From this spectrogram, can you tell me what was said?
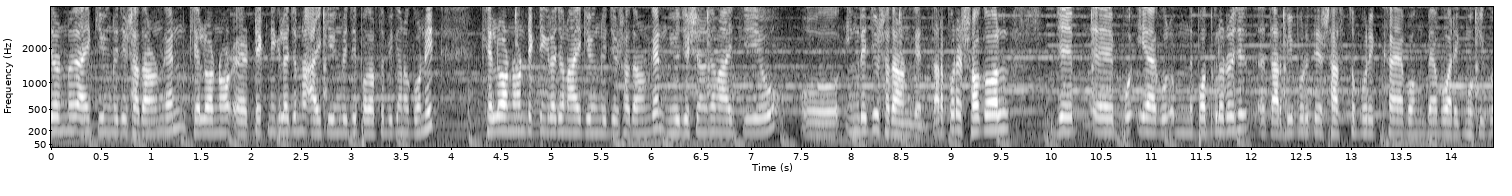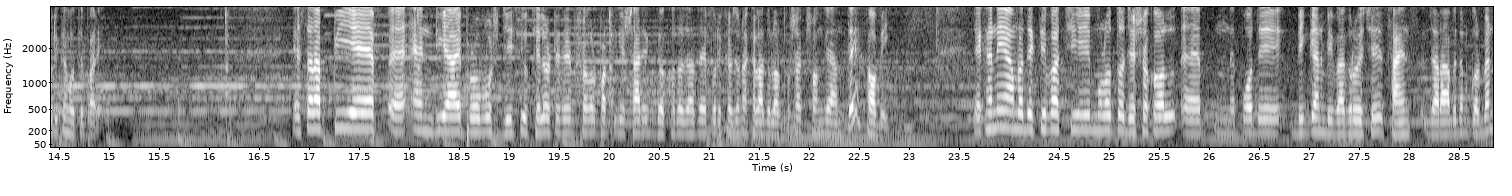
জন্য আইকিউ ইংরেজি সাধারণ জ্ঞান, খেলোয়াড় টেকনিক্যালের জন্য আইকিউ ইংরেজি পদার্থবিজ্ঞান ও গণিত, খেলোয়াড় নন টেকনিক্যালের জন্য আইকিউ ইংরেজি সাধারণ জ্ঞান মিউজিশিয়ানের জন্য আইকিউ ও ইংরেজি সাধারণ জ্ঞান। তারপরে সকল যে পদগুলো রয়েছে, তার বিপরীতে স্বাস্থ্য পরীক্ষা এবং ব্যবহারিক মৌখিক পরীক্ষা হতে পারে। এছাড়া পিএফ এনডিআই প্রবোস্ট জিসিও খেলো ট্রেডের, সকল প্রার্থীকে শারীরিক দক্ষতা যাচাই পরীক্ষার জন্য খেলাধুলার পোশাক সঙ্গে আনতে হবে। এখানে আমরা দেখতে পাচ্ছি মূলত যে সকল পদে বিজ্ঞান বিভাগ রয়েছে, সায়েন্স যারা আবেদন করবেন।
